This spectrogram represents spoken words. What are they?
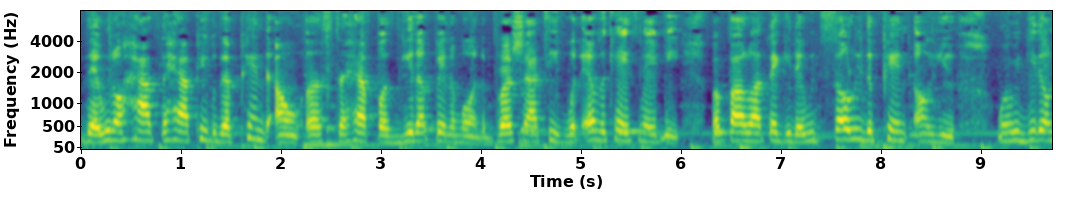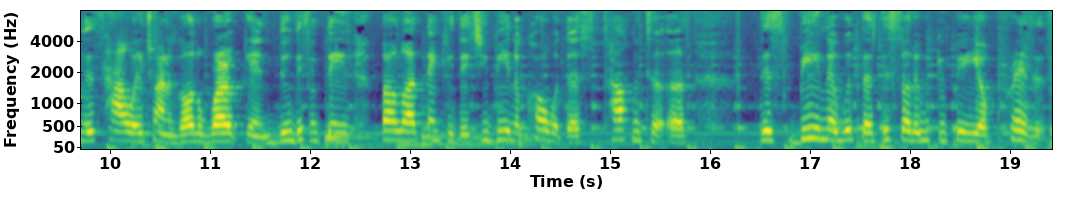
that we don't have to have people depend on us to help us get up in the morning, to brush our teeth, whatever the case may be. But Father, I thank you that we solely depend on you. When we get on this highway trying to go to work and do different things, Father, I thank you that you be in the car with us, talking to us, this being there with us, just so that we can feel your presence.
